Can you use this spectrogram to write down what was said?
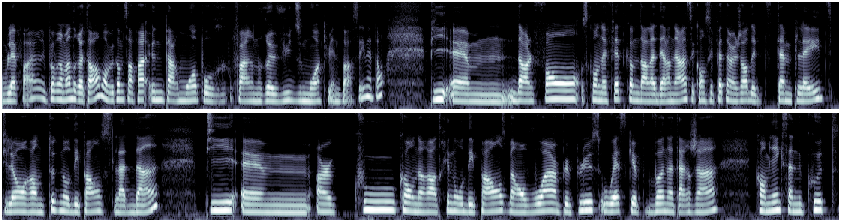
voulait faire. Il n'y a pas vraiment de retard, mais on veut comme s'en faire une par mois pour faire une revue du mois qui vient de passer, mettons. Puis, euh, dans le fond, ce qu'on a fait, comme dans la dernière, c'est qu'on s'est fait un genre de petit template, puis là, on rentre toutes nos dépenses là-dedans. Puis, euh, un coup qu'on a rentré nos dépenses, ben on voit un peu plus où est-ce que va notre argent combien que ça nous coûte.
